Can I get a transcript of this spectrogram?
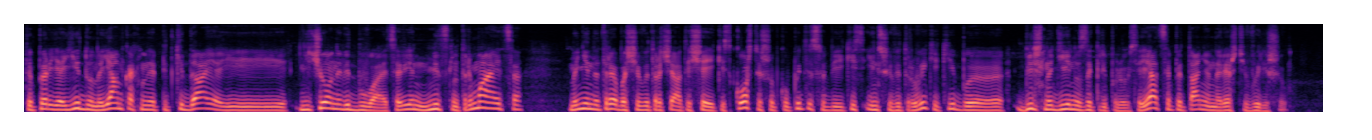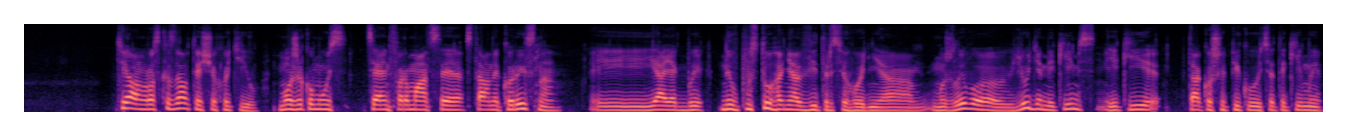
Тепер я їду на ямках, мене підкидає і нічого не відбувається. Він міцно тримається. Мені не треба ще витрачати ще якісь кошти, щоб купити собі якийсь інший вітровик, який б більш надійно закріплювався. Я це питання нарешті вирішив. Я вам розказав те, що хотів. Може комусь ця інформація стане корисна, і я якби не впусту ганяв вітер сьогодні, а можливо людям якимсь, які також опікуються такими,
